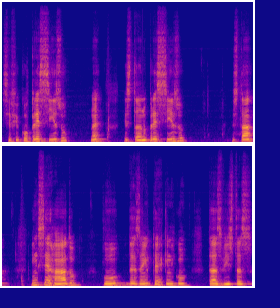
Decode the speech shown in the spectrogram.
se ficou preciso, né? Estando preciso, está encerrado o desenho técnico das vistas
